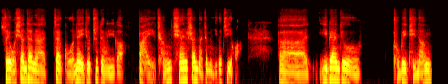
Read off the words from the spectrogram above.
所以我现在呢，在国内就制定了一个百城千山的这么一个计划，呃，一边就储备体能，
